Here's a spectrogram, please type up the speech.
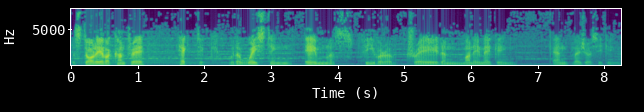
The story of a country hectic with a wasting, aimless fever of trade and money making and pleasure seeking.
